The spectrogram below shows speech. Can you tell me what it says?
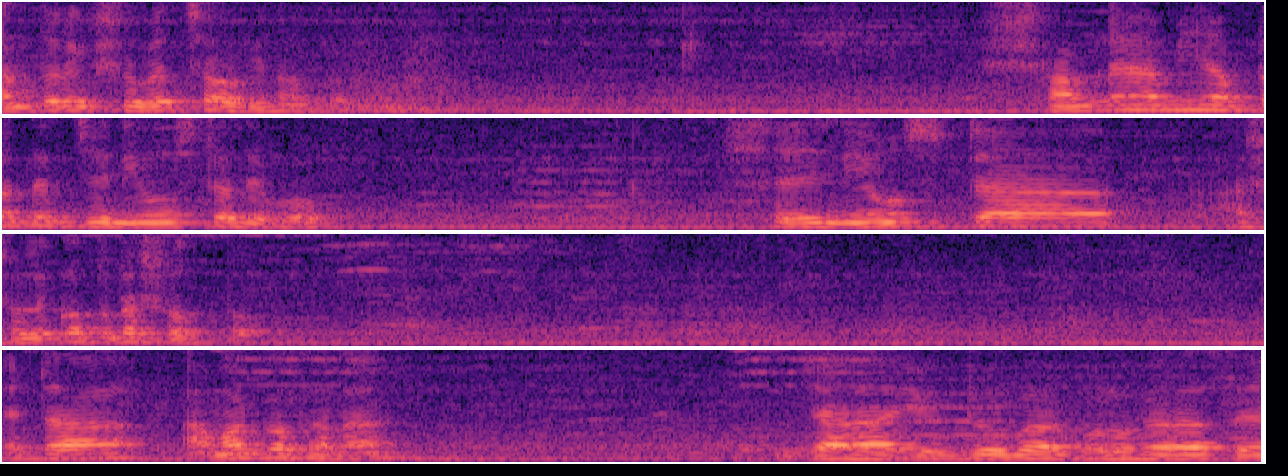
আন্তরিক শুভেচ্ছা, অভিনন্দন। সামনে আমি আপনাদের যে নিউজটা দেব, সেই নিউজটা আসলে কতটা সত্য? এটা আমার কথা না। যারা ইউটিউবার, ব্লগার আছে,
